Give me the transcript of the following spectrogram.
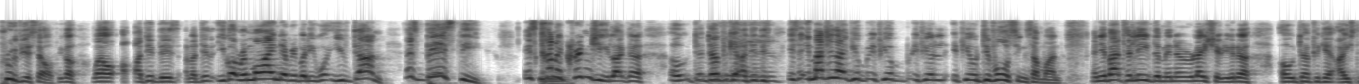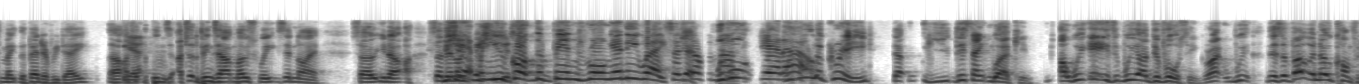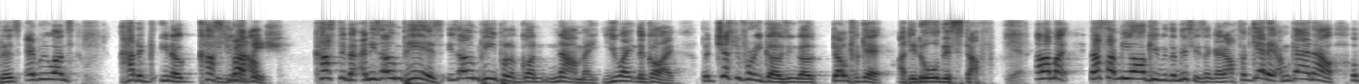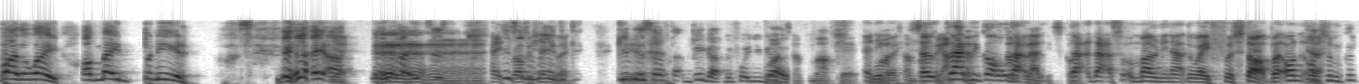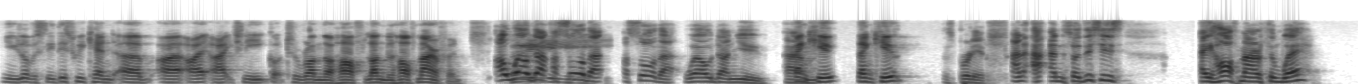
Prove yourself. You go, well, I- did this and I did. You got to remind everybody what you've done. That's beastie. It's kind of cringy. Like, uh, oh, d- don't forget, I did this. It's, imagine that if you're if you're if you're if you're divorcing someone and you're about to leave them in a relationship, you're gonna, oh, don't forget, I used to make the bed every day. Uh, I, Yeah. took the bins, I took the bins out most weeks, didn't I? So you know, uh, so Yeah, like, but you just- got the bins wrong anyway, so yeah, we've all, Get we've out. all agreed that you, this ain't working. Uh, we, it is, we are divorcing, right? We, there's a vote of no confidence. Everyone's had a, you know, cussed he's him out rubbish. cussed him out, and his own peers, his own people have gone, nah, mate, you ain't the guy. But just before he goes and go, don't forget, I did all this stuff. Yeah. And I'm like, that's like me arguing with the missus and going, I forget it, I'm going out. Oh, by the way, I've made paneer. See you later. Yeah. It's, like, it's just, Hey, it's it's rubbish anyway. To gi- give Yeah. yourself that big up before you go. What a muppet. Anyway, What a so. I'm glad glad- we got all I'm that, glad it's gone. that that sort of moaning out the way for a start. But on, Yeah. on some good news, obviously this weekend um, I, I I actually got to run the half London half marathon. Oh, well done. I saw that. I saw that. Well done, you. Um, Thank you, thank you. That's brilliant. And and so this is a half marathon where?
